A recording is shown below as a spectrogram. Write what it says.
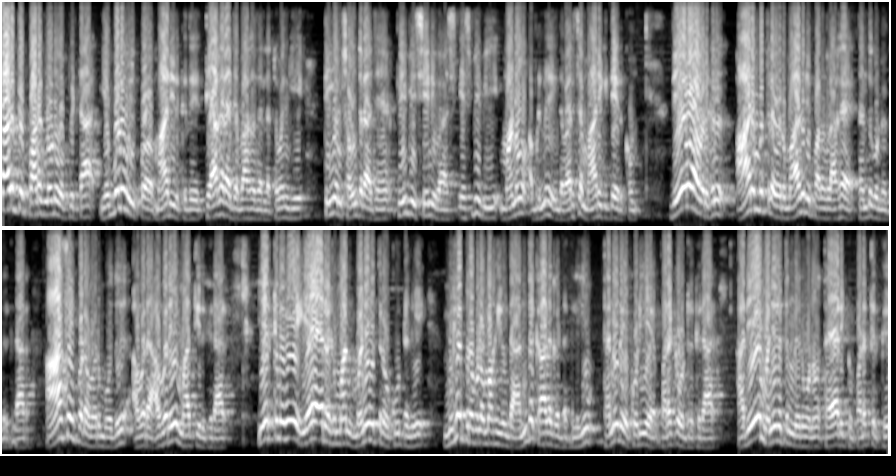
காலத்து பாடல்களோடு ஒப்பிட்டா எவ்வளவு இப்போ மாறி இருக்குது? தியாகராஜ பாகவதர்ல துவங்கி T M Soundararajan P B Srinivas SPB Mano அப்படின்னு இந்த வருஷம் மாறிக்கிட்டே இருக்கும். தேவா அவர்கள் ஆரம்பத்துல ஒரு மாதிரி பாடல்களாக தந்து கொண்டிருக்கிறார் ஆசை படம் வரும்போது அவரை அவரே மாத்தியிருக்கிறார். ஏற்கனவே ஏ ஆர் ரஹ்மான் மணிரத்னம் கூட்டணி மிக பிரபலமாக இருந்த அந்த காலகட்டத்திலையும் தன்னுடைய கொடியை பறக்க விட்டிருக்கிறார். அதே மணிரத்னம் நிறுவனம் தயாரிக்கும் படத்திற்கு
